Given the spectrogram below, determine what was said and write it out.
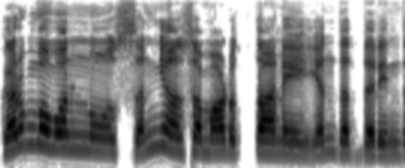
ಕರ್ಮವನ್ನು ಸನ್ಯಾಸ ಮಾಡುತ್ತಾನೆ ಎಂದದ್ದರಿಂದ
